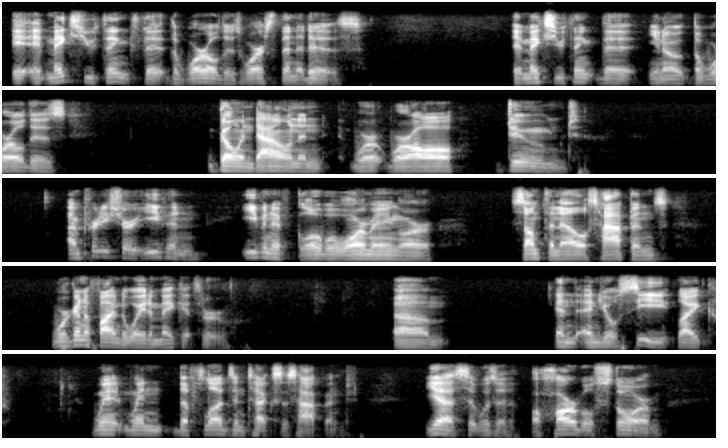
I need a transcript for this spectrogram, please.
it, it makes you think that the world is worse than it is. It makes you think that, you know, the world is going down and we're we're all doomed. I'm pretty sure even even if global warming or something else happens, we're gonna find a way to make it through. Um, and and you'll see like when when the floods in Texas happened. Yes, it was a, a horrible storm,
